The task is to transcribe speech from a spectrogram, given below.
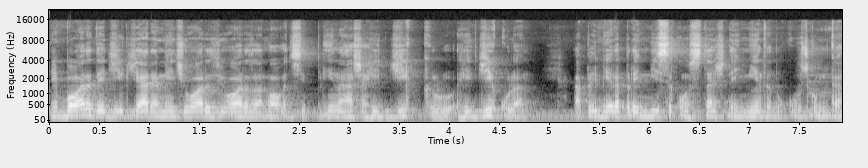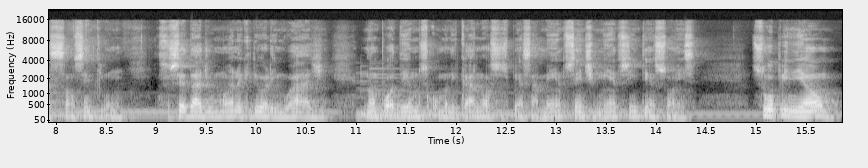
Embora dedique diariamente horas e horas à nova disciplina, acha ridículo, ridícula a primeira premissa constante da emenda do curso de Comunicação 101. A sociedade humana criou a linguagem. Não podemos comunicar nossos pensamentos, sentimentos e intenções. Sua opinião,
